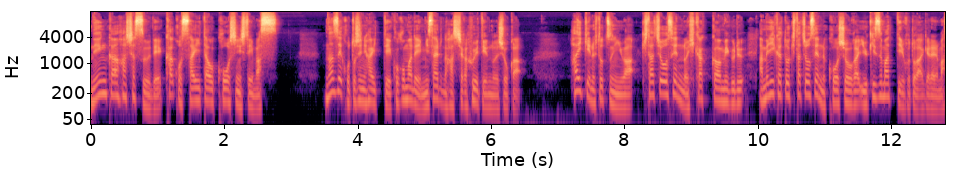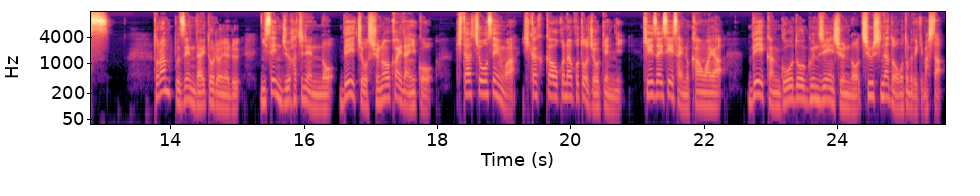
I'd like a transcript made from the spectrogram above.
年間発射数で過去最多を更新しています。なぜ今年に入ってここまでミサイルの発射が増えているのでしょうか？背景の一つには、北朝鮮の非核化をめぐるアメリカと北朝鮮の交渉が行き詰まっていることが挙げられます。トランプ前大統領による2018年の米朝首脳会談以降、北朝鮮は非核化を行うことを条件に、経済制裁の緩和や米韓合同軍事演習の中止などを求めてきました。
